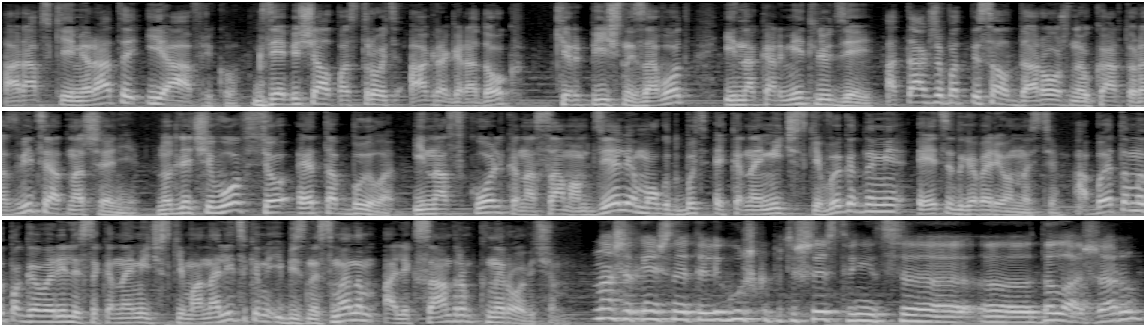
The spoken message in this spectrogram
Арабские Эмираты и Африку, где обещал построить агрогородок, кирпичный завод и накормить людей, а также подписал дорожную карту развития отношений. Но для чего все это было и насколько на самом деле могут быть экономически выгодными эти договоренности? Об этом мы поговорили с экономическим аналитиком и бизнесменом Александром Кныровичем. Наша, конечно, эта лягушка-путешественница э, дала жару,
